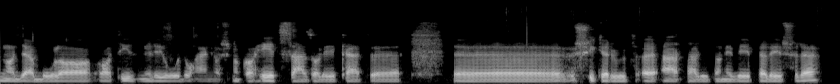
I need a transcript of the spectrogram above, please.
nagyjából a, a 10 millió dohányosnak a 7%-át e, e, sikerült átállítani vépelésre,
